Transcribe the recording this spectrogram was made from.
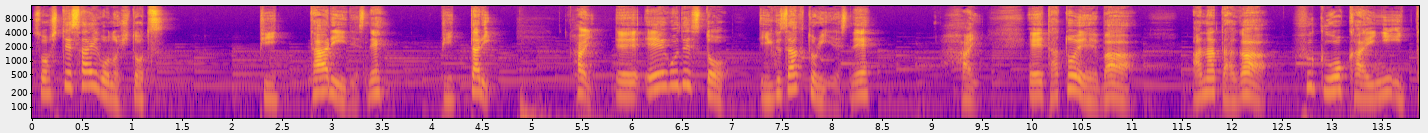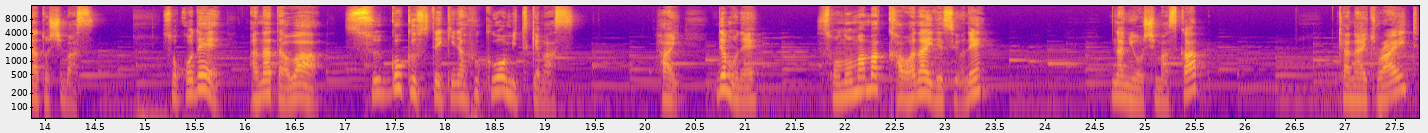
そして最後の一つ、ぴったりですね。ぴったり。はい。えー、英語ですと、exactly ですね。はい。えー、例えば、あなたが服を買いに行ったとします。そこで、あなたはすっごく素敵な服を見つけます。はい。でもね、そのまま買わないですよね。何をしますか ?Can I try it?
